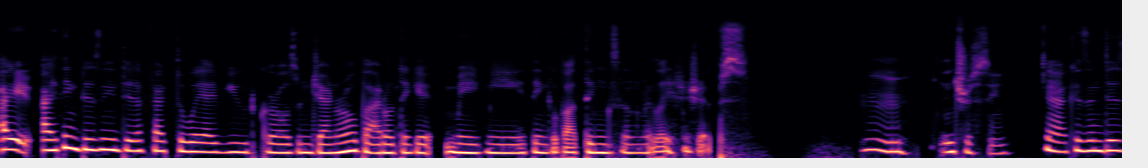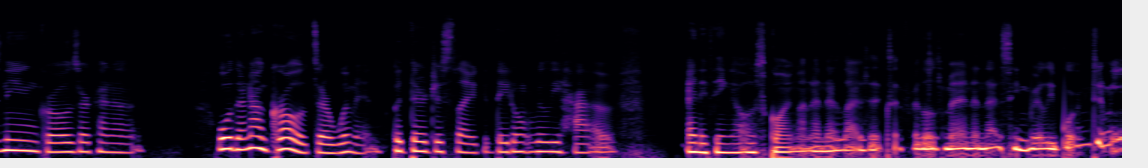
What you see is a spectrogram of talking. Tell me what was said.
I I think Disney did affect the way I viewed girls in general, but I don't think it made me think about things in relationships. Hmm. Interesting. Yeah, because in Disney, girls are kind of, well, they're not girls, they're women, but they're just like, they don't really have anything else going on in their lives except for those men, and that seemed really boring to me.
